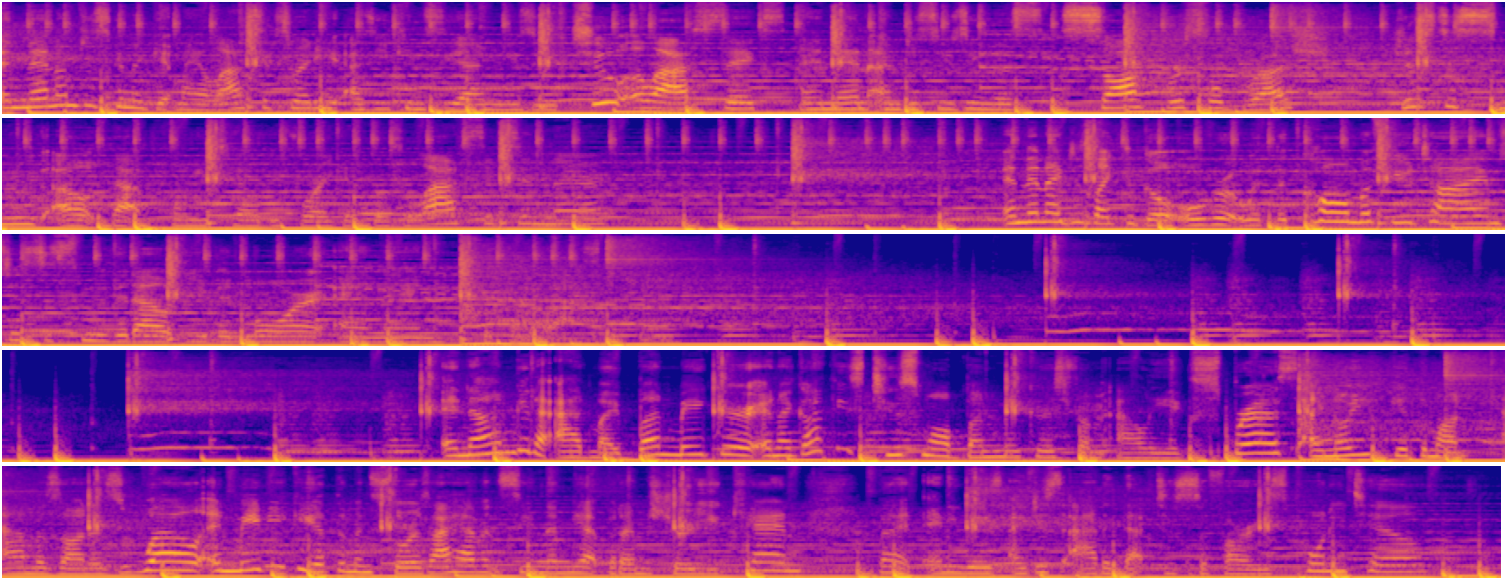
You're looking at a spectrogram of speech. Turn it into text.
And then I'm just gonna get my elastics ready. As you can see, I'm using two elastics and then I'm just using this soft bristle brush just to smooth out that ponytail before I get those elastics in there. And then I just like to go over it with the comb a few times just to smooth it out even more and then And now I'm gonna add my bun maker and I got these two small bun makers from AliExpress. I know you can get them on Amazon as well and maybe you can get them in stores. I haven't seen them yet, but I'm sure you can. But anyways, I just added that to Safari's ponytail.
